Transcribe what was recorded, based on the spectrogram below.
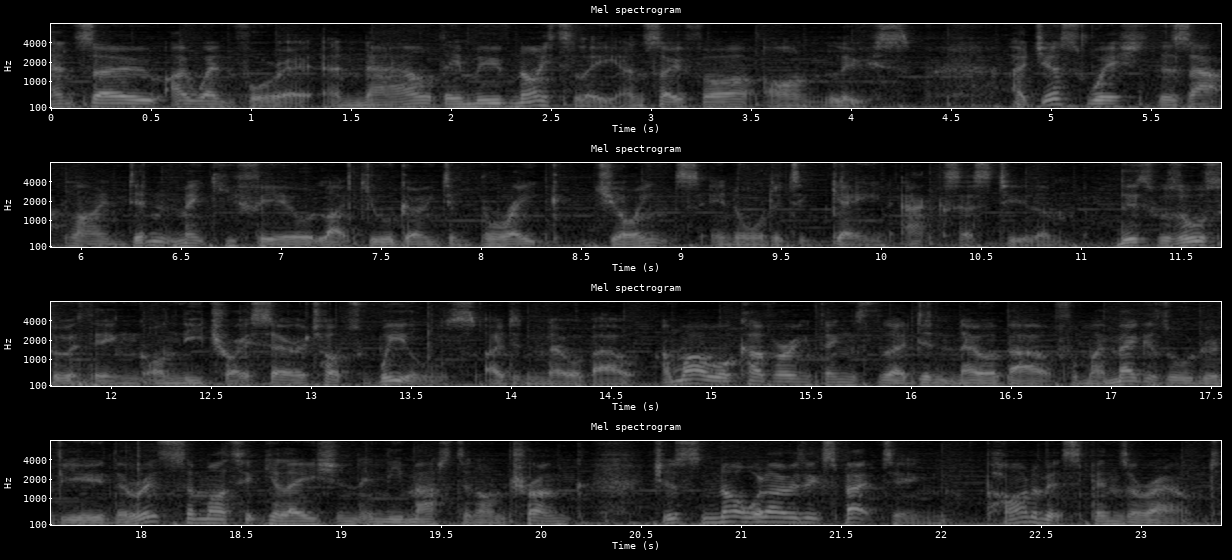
And so I went for it, and now they move nicely and so far aren't loose. I just wish the zap line didn't make you feel like you were going to break joints in order to gain access to them. This was also a thing on the Triceratops wheels I didn't know about, and while we're covering things that I didn't know about for my Megazord review, there is some articulation in the Mastodon trunk, just not what I was expecting. Part of it spins around.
